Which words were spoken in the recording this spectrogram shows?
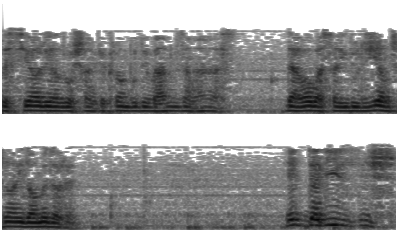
بسیاری از روشنفکران بوده و هنوز هم هست. دعوا بسر ایدولوژی همچنان ادامه داره. یک دلیلش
